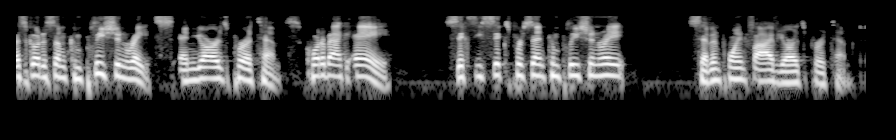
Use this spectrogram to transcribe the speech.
Let's go to some completion rates and yards per attempt. Quarterback A, 66% completion rate, 7.5 yards per attempt.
